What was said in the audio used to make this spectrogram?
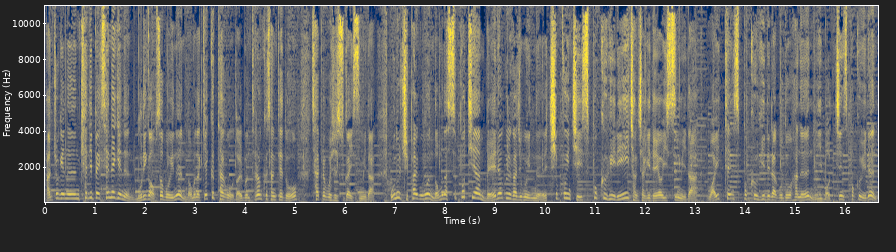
안쪽에는 캐디백 3, 4개는 무리가 없어 보이는 너무나 깨끗하고 넓은 트렁크 상태도 살펴보실 수가 있습니다. 오늘 G80은 너무나 스포티한 매력을 가지고 있는 19인치 스포크 휠이 장착이 되어 있습니다. Y10 스포크 휠이라고도 하는 이 멋진 스포크 휠은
